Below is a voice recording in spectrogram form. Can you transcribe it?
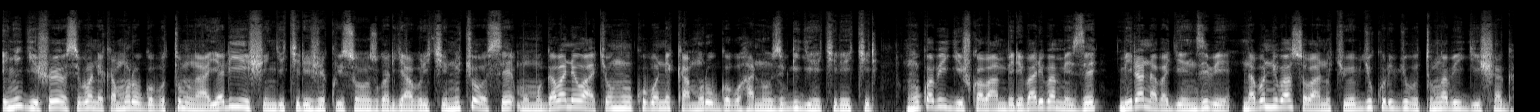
Inyigisho yose iboneka muri ubwo butumwa yari yishingikirije ku isohozwa rya buri kintu cyose mu mugabane wacyo nk'uko uboneka muri ubwo buhanuzi bw'igihe kirekire. Nk'uko abigishwa ba mbere bari bameze mira na bagenzi be nabo ntibasobanukiwe by'ukuri by'ubutumwa bigishaga.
